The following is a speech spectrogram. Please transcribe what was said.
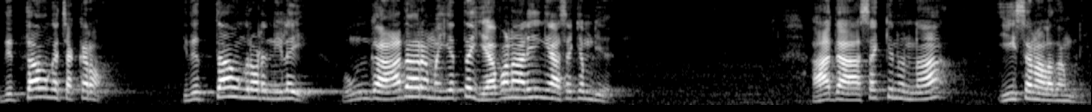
இது தான் உங்கள் சக்கரம். இது தான் உங்களோட நிலை. உங்கள் ஆதார மையத்தை எவனாலையும் இங்கே அசைக்க முடியாது. அதை அசைக்கணும்னா ஈசனால் தான் முடியும்.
